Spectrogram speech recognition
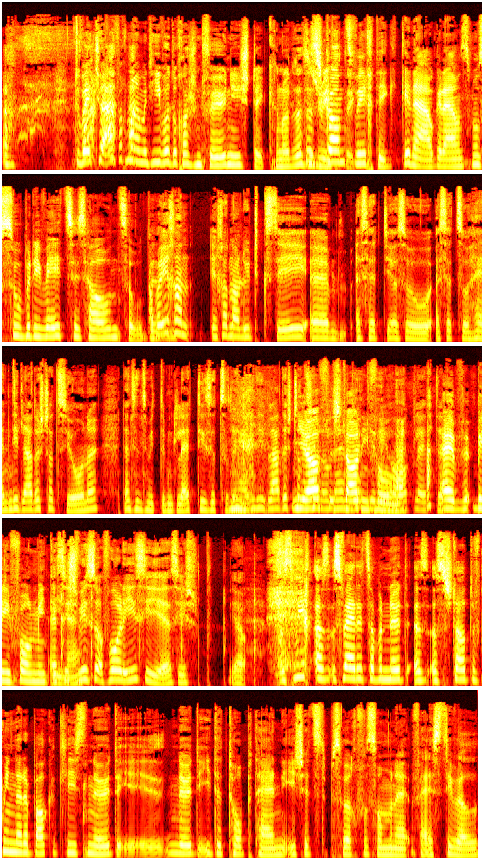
Du willst ja einfach mal mit hin, wo du kannst einen Föhn einstecken, oder? Das, ist, ganz wichtig. Genau, genau. Es muss saubere WCs haben und so. Aber ich habe ich hab auch Leute gesehen, ähm, es hat ja so, es hat so Handy-Ladestationen. Dann sind sie mit dem Glätteisen zu den Handy-Ladestationen. ja, verstehe ich voll. angeleitet. Äh, bin ich voll mit Es dir. ist wie so voll easy. Es ist, ja. Mich, also es wäre jetzt aber nicht, also es steht auf meiner Bucketlist nicht, nicht in der Top 10 ist jetzt der Besuch von so einem Festival.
